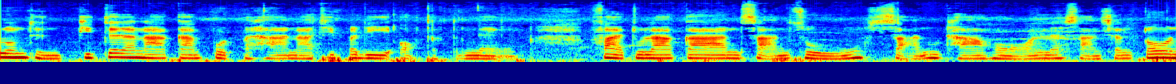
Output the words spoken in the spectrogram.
รวมถึงพิจารณาการปลดประธานาธิบดีออกจากตำแหน่ง ฝ่ายตุลาการศาลสูงศาลอุทาหรณ์และศาลชั้นต้น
